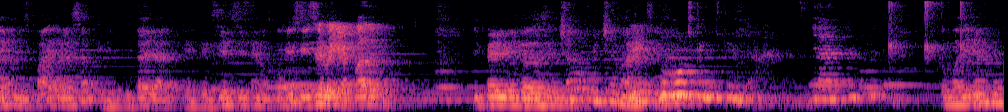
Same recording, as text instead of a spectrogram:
Iron Spider, eso, que, que, que sí existe en los Que cómics. sí se veía padre. Y pero y lo desechó, pinche sí. No, es que no estoy. Ya. Como dirían, jefe.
